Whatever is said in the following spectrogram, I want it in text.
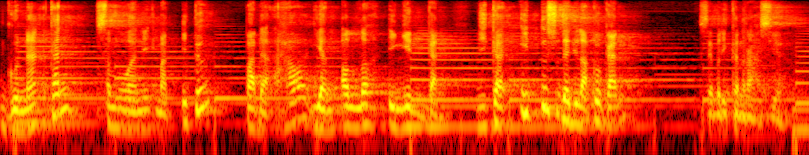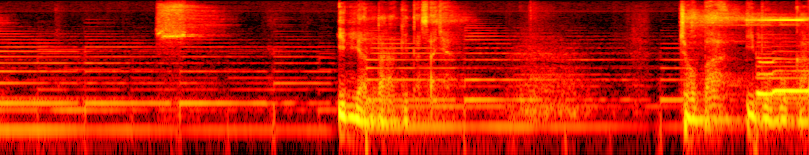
Gunakan semua nikmat itu pada hal yang Allah inginkan. Jika itu sudah dilakukan, saya berikan rahasia. Ini antara kita saja. Coba ibu buka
